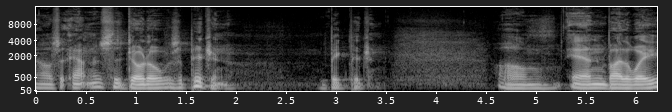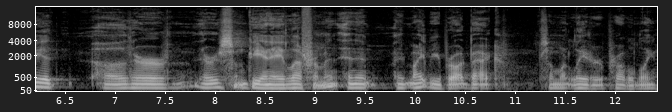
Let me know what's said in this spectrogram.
Now, as happens, the dodo was a pigeon, big pigeon. Um, and by the way, it, uh, there, there is some DNA left from it, and it, it might be brought back somewhat later, probably.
